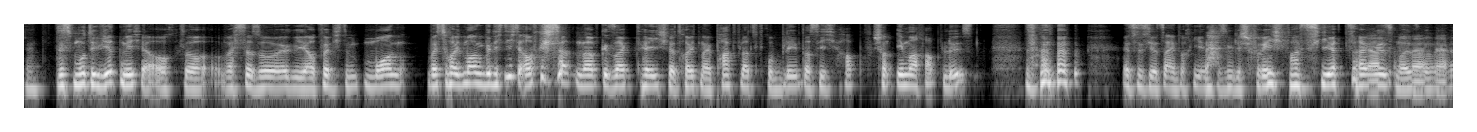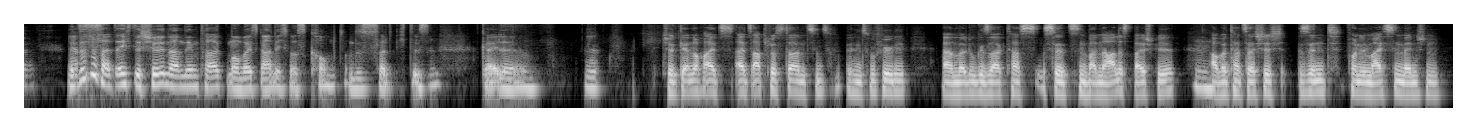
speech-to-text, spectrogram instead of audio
ja, Das motiviert mich ja auch so, weißt du, so irgendwie, auch wenn ich morgen, weißt du, heute Morgen bin ich nicht aufgestanden und habe gesagt, hey, ich werde heute mein Parkplatzproblem, das ich hab, schon immer hab, lösen. Sondern es ist jetzt einfach hier in diesem Gespräch passiert, sagen Ja, wir es mal ja, so. ja. ja. Und das ist halt echt das Schöne an dem Tag, man weiß gar nicht, was kommt. Und das ist halt echt das Mhm. Geile. Ich würde gerne noch als, als Abschluss da hinzu, hinzufügen, ähm, weil du gesagt hast, es ist jetzt ein banales Beispiel, Mhm. aber tatsächlich sind von den meisten Menschen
